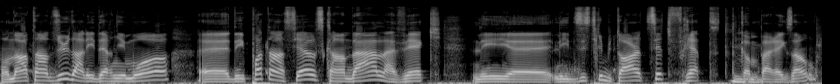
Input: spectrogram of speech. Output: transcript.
On a entendu dans les derniers mois euh, des potentiels scandales avec les, euh, les distributeurs titres fret, comme par exemple.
